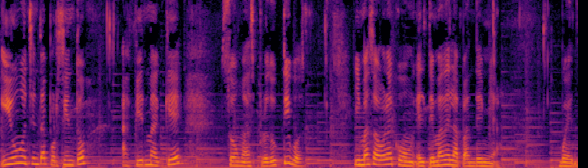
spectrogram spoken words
Y un 80% afirma que son más productivos. Y más ahora con el tema de la pandemia. Bueno,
